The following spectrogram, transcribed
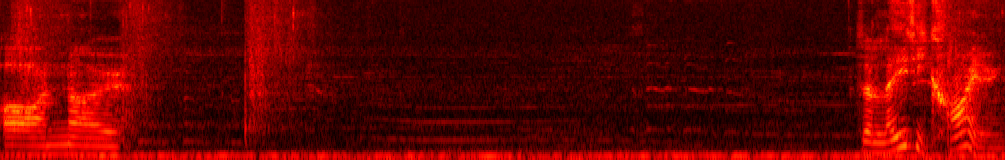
Oh no. There's a lady crying.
